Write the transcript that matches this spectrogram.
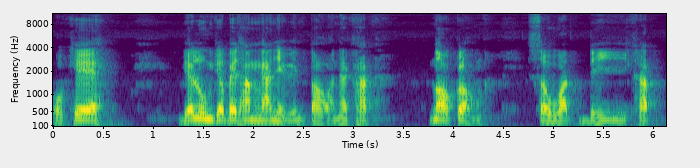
โอเค เดี๋ยวลุงจะไปทำงานอย่างอื่นต่อนะครับ นอกกล่องสวัสดีครับ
